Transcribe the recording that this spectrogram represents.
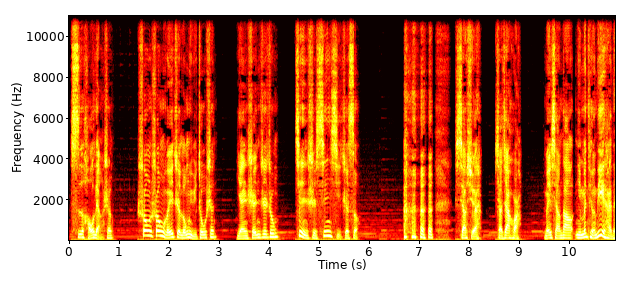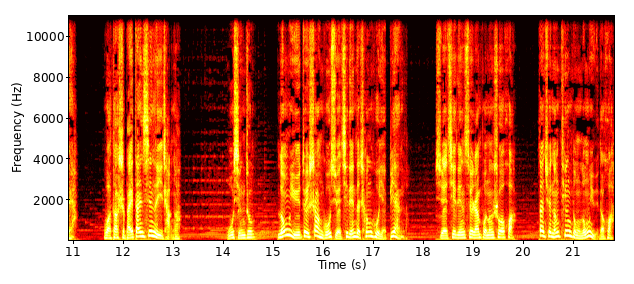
嘶吼两声，双双围至龙宇周身，眼神之中尽是欣喜之色。小雪，小家伙，没想到你们挺厉害的呀，我倒是白担心了一场啊。无形中，龙宇对上古雪麒麟的称呼也变了。雪麒麟虽然不能说话，但却能听懂龙宇的话。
